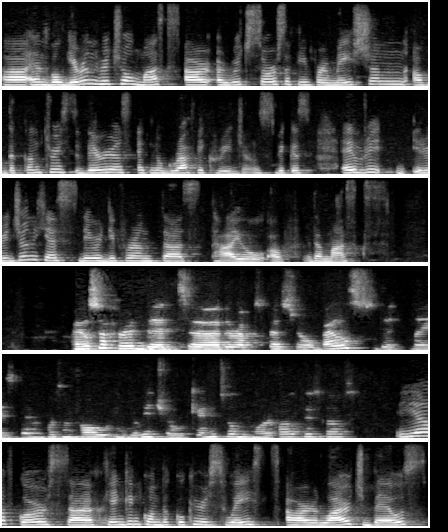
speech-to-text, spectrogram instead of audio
Uh, and Bulgarian ritual masks are a rich source of information of the country's various ethnographic regions because every region has their different uh, style of the masks. I also heard that uh, there are special bells that plays an important role in the ritual. Can you tell me more about these bells? Yeah, of course. Uh, hanging on the kukeri's waists are large bells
